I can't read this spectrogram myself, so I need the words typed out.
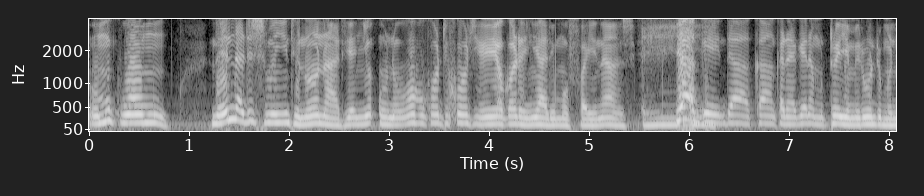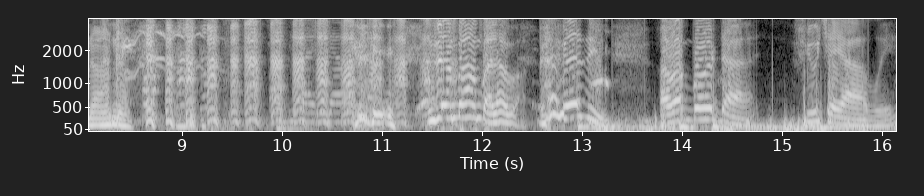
omu ku omu. Naye nali simanyi nti nono atya nnyo ono wobukotikoti yoyagala ennyo ali mu finance. Eh. yagenda akankana yagenda mutoyi emirundi munaana. Nze mba mbalaba kagati ababoda future yaabwe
